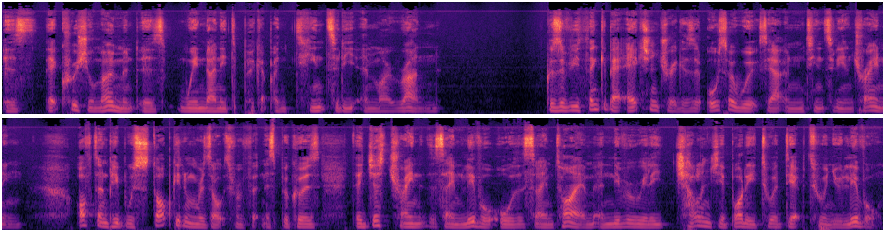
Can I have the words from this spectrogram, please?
is that crucial moment is when I need to pick up intensity in my run. Because if you think about action triggers, it also works out in intensity and training. Often people stop getting results from fitness because they just train at the same level all the same time and never really challenge their body to adapt to a new level.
